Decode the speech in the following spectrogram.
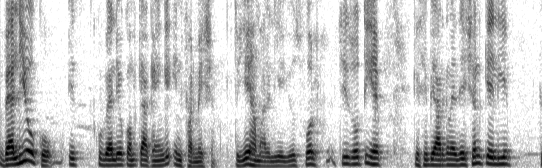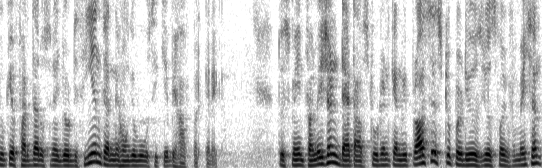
वैल्यू को, इस वैल्यू को हम क्या कहेंगे? इन्फॉर्मेशन तो ये हमारे लिए यूज़फुल चीज़ होती है। किसी भी ऑर्गेनाइजेशन के लिए, क्योंकि फ़र्दर उसने जो डिसीज़न करने होंगे वो उसी के बिहाफ पर करेगा। तो इसमें information data of student can be process to produce use for information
